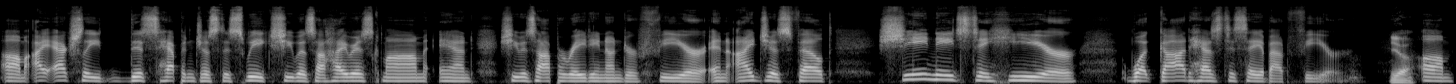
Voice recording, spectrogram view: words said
Um, I actually this happened just this week. She was a high risk mom, and she was operating under fear, and I just felt she needs to hear what God has to say about fear. Yeah, Um,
